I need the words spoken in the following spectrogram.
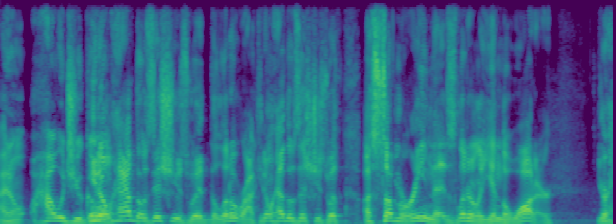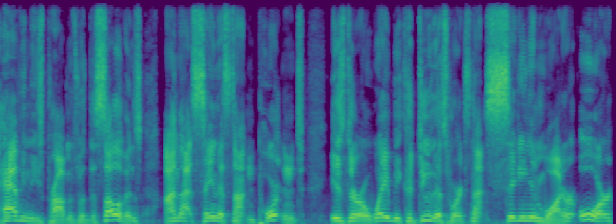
I don't. How would you go? You don't have those issues with the Little Rock. You don't have those issues with a submarine that is literally in the water. You're having these problems with the Sullivans. I'm not saying it's not important. Is there a way we could do this where it's not sitting in water or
